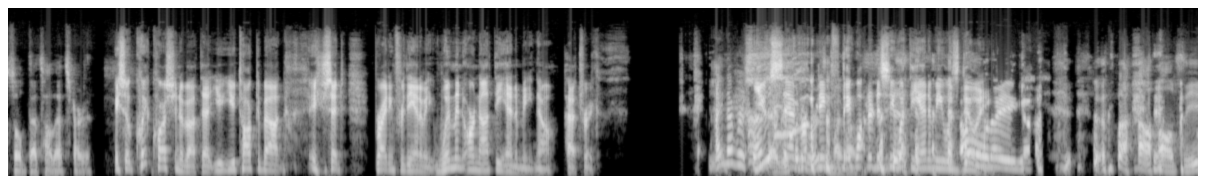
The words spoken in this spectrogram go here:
So that's how that started. Hey, so quick question about that. You you talked about you said writing for the enemy. Women are not the enemy now, Patrick. I never said you that. said they, they wanted to see what the enemy was doing. oh, there you go. well, see,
